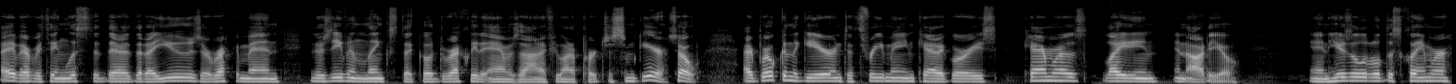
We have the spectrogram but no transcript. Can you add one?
I have everything listed there that I use or recommend, and there's even links that go directly to Amazon if you want to purchase some gear. So, I've broken the gear into three main categories cameras, lighting, and audio. And here's a little disclaimer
